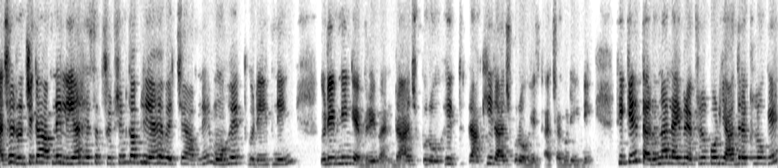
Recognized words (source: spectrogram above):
अच्छा रुचिका, आपने लिया है सब्सक्रिप्शन कब लिया है बच्चे आपने? Mohit good evening good evening everyone Raj Purohit, Rakhi Raj Purohit. अच्छा गुड इवनिंग ठीक है, तरुणा लाइव रेफरल कोड याद रख लोगे?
